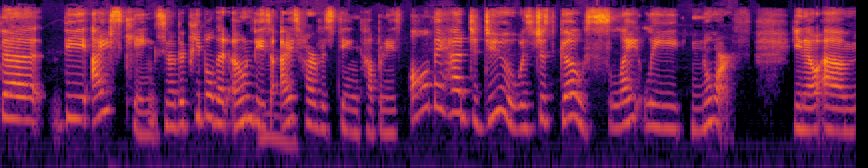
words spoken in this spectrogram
the the ice kings, you know, the people that owned these mm. ice harvesting companies, all they had to do was just go slightly north, you know, um,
